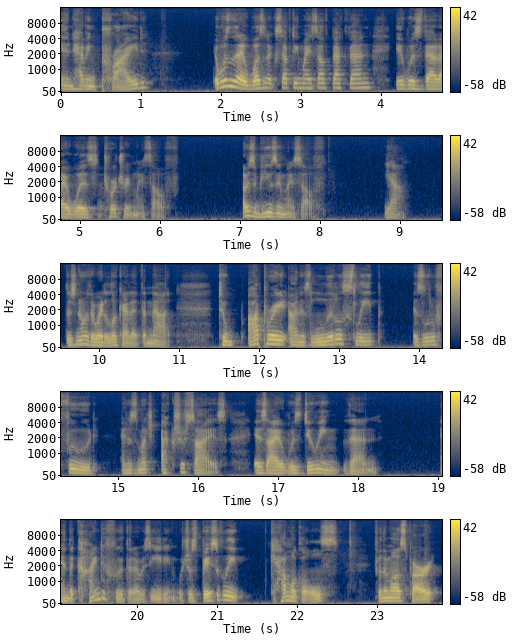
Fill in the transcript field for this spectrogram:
and having pride. It wasn't that i wasn't accepting myself back then. It was that i was torturing myself. I was abusing myself. Yeah there's no other way to look at it than that to operate on as little sleep, as little food, and as much exercise as I was doing then, and the kind of food that I was eating, which was basically chemicals for the most part,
